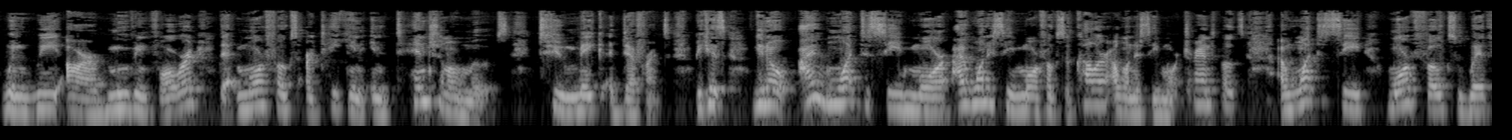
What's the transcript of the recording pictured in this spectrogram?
when we are moving forward that more folks are taking intentional moves to make a difference. Because you know i want to see more i want to see more folks of color i want to see more trans folks i want to see more folks with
